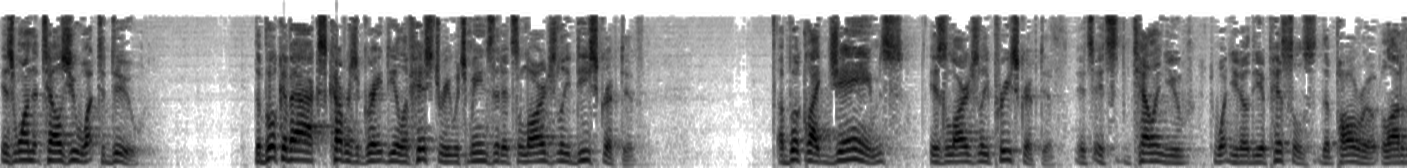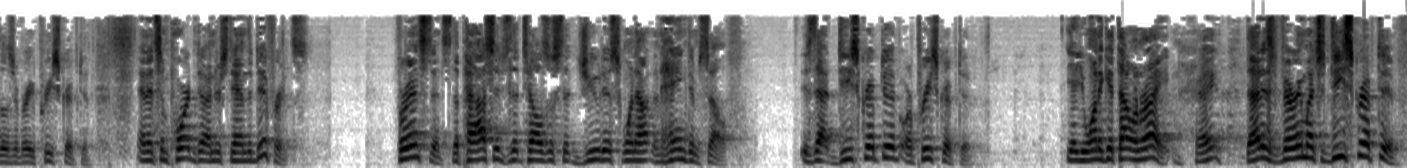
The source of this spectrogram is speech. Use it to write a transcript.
is one that tells you what to do. The book of Acts covers a great deal of history, which means that it's largely descriptive. A book like James is largely prescriptive. It's, it's telling you what, you know, the epistles that Paul wrote. A lot of those are very prescriptive. And it's important to understand the difference. For instance, the passage that tells us that Judas went out and hanged himself. Is that descriptive or prescriptive? Yeah, you want to get that one right, right? That is very much descriptive.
